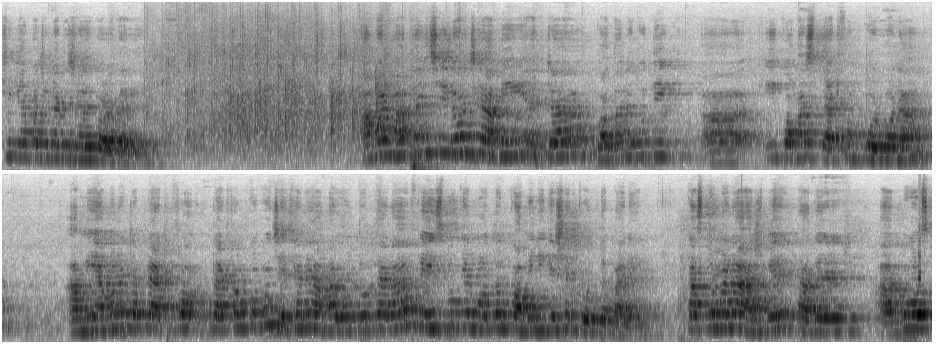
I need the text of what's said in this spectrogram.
সুমি আপার জন্য একটা জোরে করতালি। আমার মাথায় ছিল যে আমি একটা গতানুগতিক ই কমার্স প্ল্যাটফর্ম করব না। আমি এমন একটা প্ল্যাটফর্ম প্ল্যাটফর্ম করব যেখানে আমার উদ্যোক্তারা ফেসবুকের মতন কমিউনিকেশন করতে পারে। কাস্টমাররা আসবে, তাদের পোস্ট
